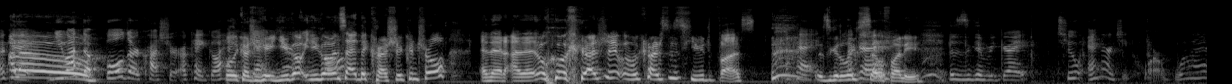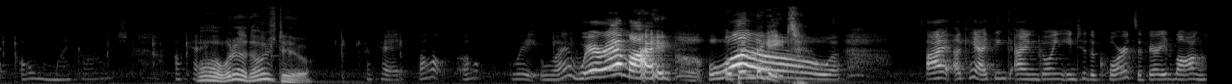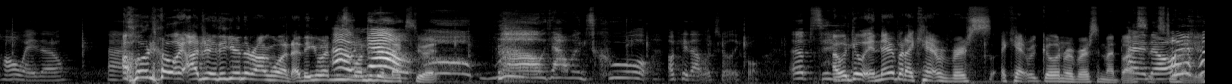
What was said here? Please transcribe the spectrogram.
Okay. You want the boulder crusher? Okay. Go ahead. Boulder crusher. Here, you go. You go inside the crusher control, and then and then we'll crush it. We'll crush this huge bus. Okay. It's gonna look so funny. This is gonna be great. Two energy core. What? Oh my gosh. Okay. Whoa, what do those do? Okay. Oh. Oh. Wait. What? Where am I? Whoa! Open the gate. I. Okay. I think I'm going into the core. It's a very long hallway, though. Um, Oh no, wait, Audrey, I think you're in the wrong one. I think you went oh, one no! to the next to it. Whoa! That one's cool. Okay, that looks really cool. Oops. I would go in there, but I can't reverse. I can't go in reverse in my bus. I It's know. too heavy.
